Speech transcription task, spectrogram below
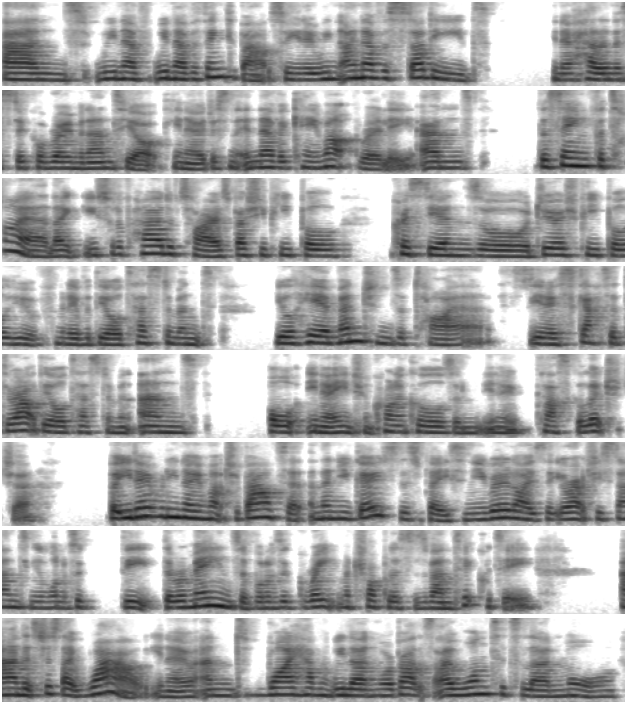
and we never we never think about. So you know, we I never studied, you know, Hellenistic or Roman Antioch. You know, just it never came up really, and the same for Tyre. Like you sort of heard of Tyre, especially people Christians or Jewish people who are familiar with the Old Testament. You'll hear mentions of Tyre, you know, scattered throughout the Old Testament and or you know ancient chronicles and you know classical literature but you don't really know much about it. And then you go to this place and you realize that you're actually standing in one of the, the, the remains of one of the great metropolises of antiquity. And it's just like, wow, you know, and why haven't we learned more about this? I wanted to learn more.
